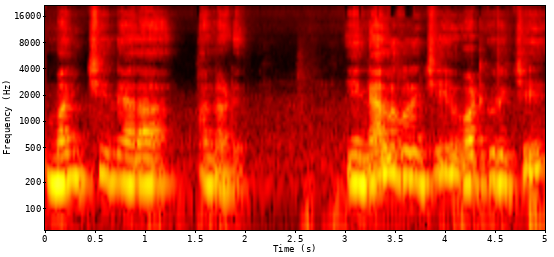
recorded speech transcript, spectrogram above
మంచి నేల అన్నాడు. ఈ నేల గురించి వాటి గురించి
